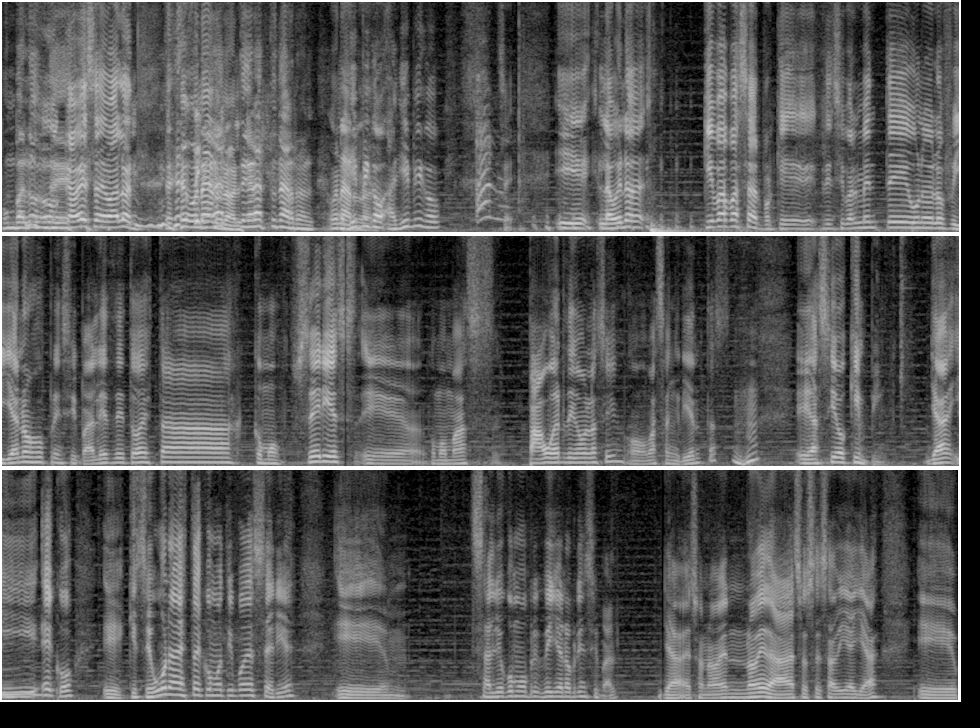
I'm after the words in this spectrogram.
Un balón Un de. cabeza de balón. un Arnold. Te ganaste un Arnold. Un aquí Arnold. pico, aquí pico. Sí. Y la buena. ¿Qué va a pasar? Porque principalmente uno de los villanos principales de todas estas como series eh, como más power, digámoslo así, o más sangrientas, eh, ha sido Kimping. ¿Ya? Y. Echo, eh, que se une a este como tipo de serie, eh, salió como villano principal. Ya, eso no es novedad, eso se sabía ya. Eh,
